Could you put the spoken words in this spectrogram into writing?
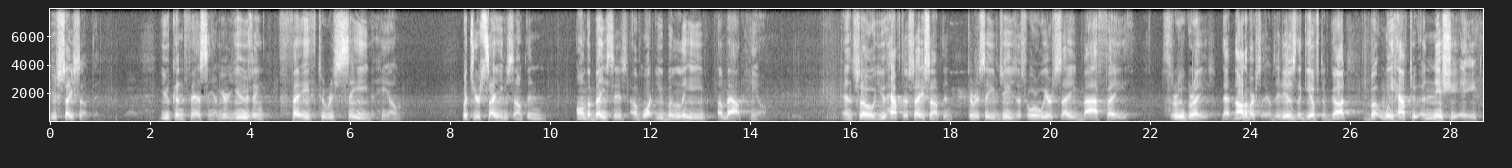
You say something. You confess Him. You're using faith to receive Him. But you're saying something on the basis of what you believe about Him. And so you have to say something to receive Jesus, for we are saved by faith through grace, that not of ourselves. It is the gift of God, but we have to initiate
